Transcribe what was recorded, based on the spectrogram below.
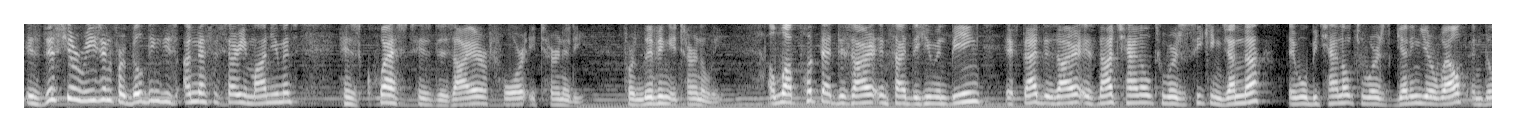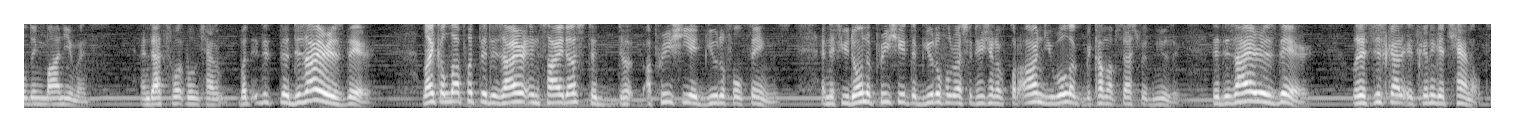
Is this your reason for building these unnecessary monuments? His quest, his desire for eternity, for living eternally. Allah put that desire inside the human being. If that desire is not channeled towards seeking Jannah, it will be channeled towards getting your wealth and building monuments. And that's what will channel. But the desire is there. Like Allah put the desire inside us to, to, appreciate beautiful things. And if you don't appreciate the beautiful recitation of Quran, you will become obsessed with music. The desire is there, but it's just got it's going to get channeled.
